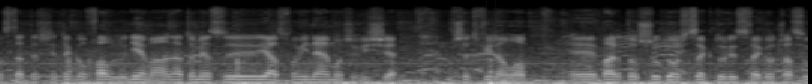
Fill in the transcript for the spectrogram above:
Ostatecznie tego faulu nie ma, natomiast y, ja wspominałem oczywiście przed chwilą o e, Bartoszu Goszce, który swego czasu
